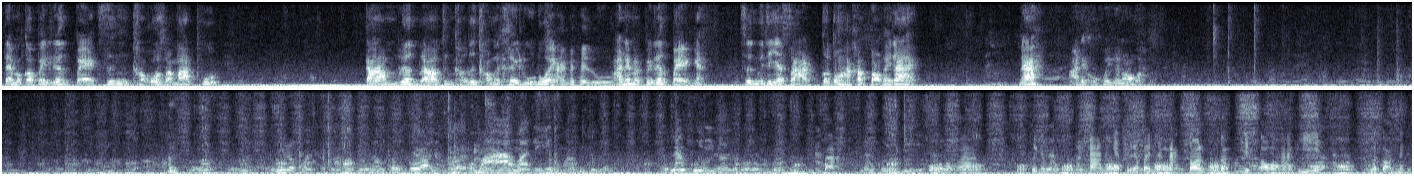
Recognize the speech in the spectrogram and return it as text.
แต่มันก็เป็นเรื่องแปลกซึ่งเขาก็สามารถพูด ตามเรื่องราวซึ่งเขาซึ่งเขาไม่เคยรู้ด้วย ใช่ไม่เคยรู้ อันนี้มันเป็นเรื่องแปลกไงซึ่งวิทยาศาสตร์ก็ต้องหาคำตอบให้ได้ นะอันนี้ขอคุยกับน้องก่อนนี่ลูกมาเดี๋ยวนั่งคุยตัวเขามา มาดีเขามาคุยกันเดี๋ยว นั่งคุยดีๆนั่งคุยดีผมบอกว่าเพิ่งจะอาการอย่างเงี้ยเพิ่งจะเป็นหนักๆตอนที่แบบติดต่อหาพี่อะเมื่อก่อนไม่ได้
